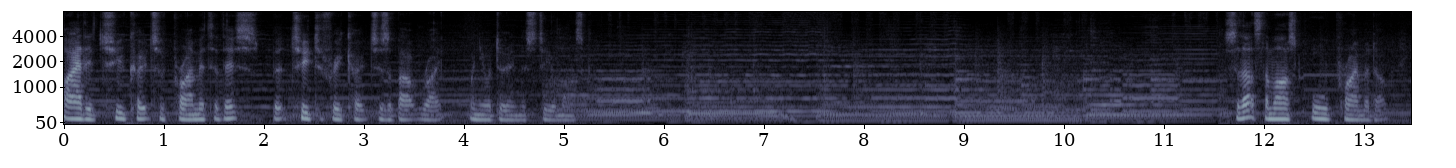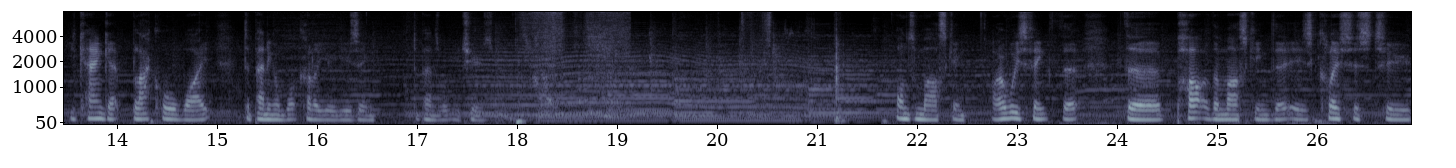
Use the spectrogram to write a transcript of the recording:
I added two coats of primer to this, but two to three coats is about right when you're doing this to your mask. So that's the mask all primered up. You can get black or white depending on what colour you're using, depends what you choose. On to masking. I always think that the part of the masking that is closest to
